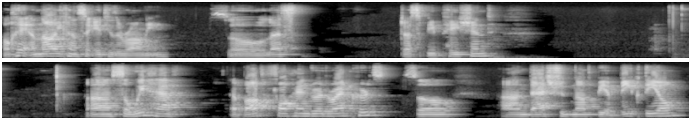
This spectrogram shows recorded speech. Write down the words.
Okay, and now you can see it is running. So let's just be patient. Uh, so we have about 400 records, so um, that should not be a big deal.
